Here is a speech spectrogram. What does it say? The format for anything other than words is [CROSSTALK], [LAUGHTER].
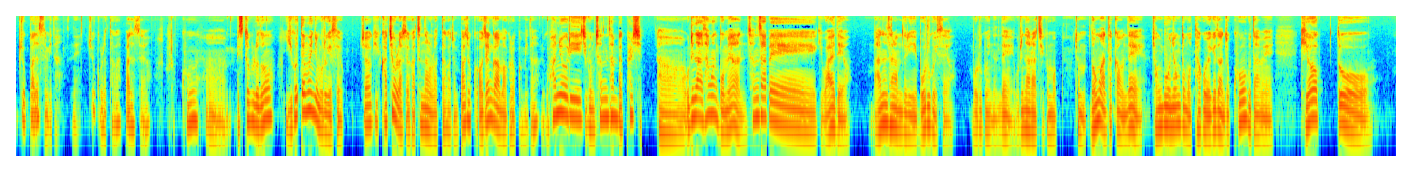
쭉 빠졌습니다. 네, 쭉 올랐다가 빠졌어요. 그렇고 어, 미스터 블루도 이것 때문인지 모르겠어요. 갑자기 같이 올랐어요. 같은 날 올랐다가 좀 빠졌고 어젠가 아마 그럴 겁니다. 그리고 환율이 지금 1380. 어, 우리나라 상황 보면 1400이 와야 돼요. 많은 사람들이 모르고 있어요. 모르고 있는데 우리나라 지금 뭐 좀 너무 안타까운데 정부 운영도 못하고 외교도 안 좋고 그 다음에 기업 도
